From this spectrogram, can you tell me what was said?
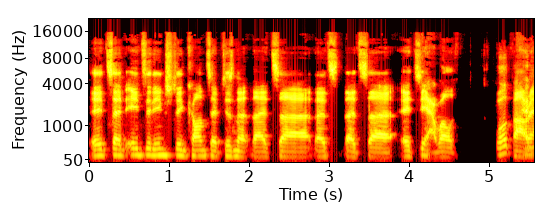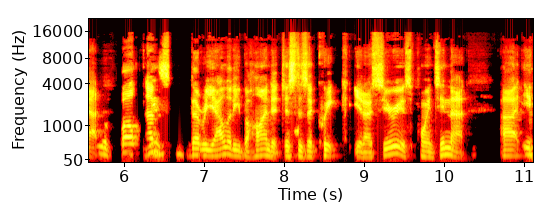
it's an it's an interesting concept, isn't it? That's uh, that's that's uh, it's yeah. Well, well, far out. Look, well, um, the reality behind it. Just as a quick, you know, serious point in that, uh, if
